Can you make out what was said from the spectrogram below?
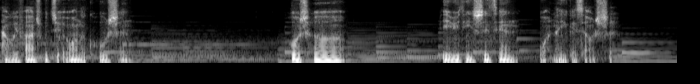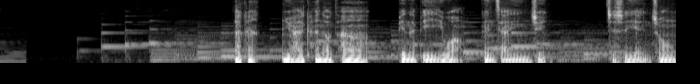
他会发出绝望的哭声。火车比预定时间晚了一个小时。他看女孩看到他变得比以往更加英俊，只是眼中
